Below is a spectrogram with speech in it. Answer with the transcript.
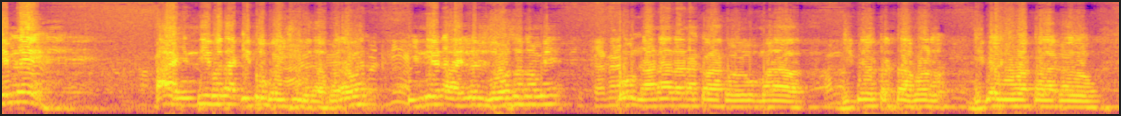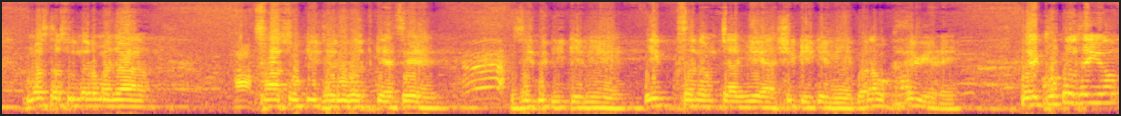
એમને આ હિન્દી બધા ગીતો ગઈ છે બધા, બરાબર? ઇન્ડિયન આઇડલ જોવો છો તમે? બહુ નાના નાના કલાકારો, મારા જીગર કરતા પણ જીગર જેવા કલાકારો, મસ્ત સુંદર મજા સાસુ કી જરૂરત કેસે જિંદગી કે લીએ, એક સનમ ચાહીએ આશિકી કે લીએ, બરાબર? ગાયું એને. તો એ ખોટો થઈ ગયો.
